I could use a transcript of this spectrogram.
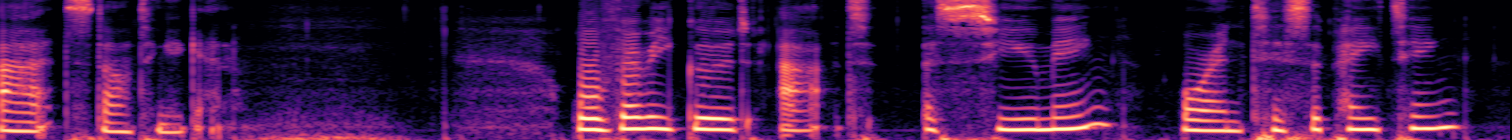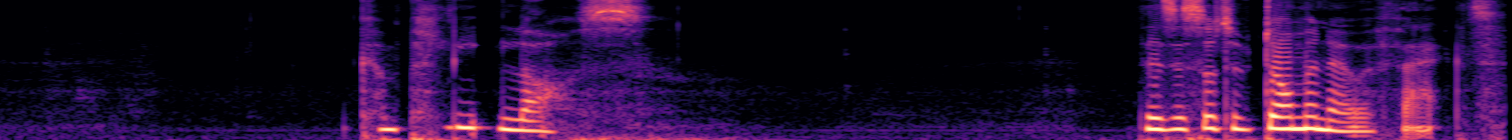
at starting again, or very good at assuming or anticipating complete loss. There's a sort of domino effect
